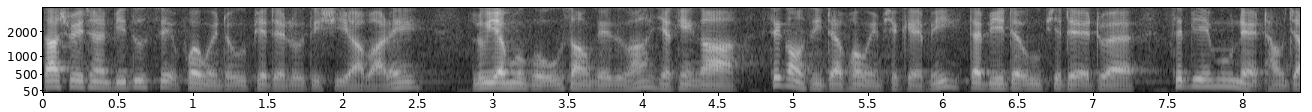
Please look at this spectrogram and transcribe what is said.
တာရွှေထန်ပြည်သူ့စစ်အဖွဲ့ဝင်တို့ဖြစ်တယ်လို့သိရှိရပါတယ်။ လူရဲမှုကိုဦးဆောင်ခဲ့သူဟာရခင်ကစစ်ကောင်စီတပ်ဖွဲ့ဝင်ဖြစ်ခဲ့ပြီးတပ်ပြေးတအုပ်ဖြစ်တဲ့အတွက်စစ်ပြေးမှုနဲ့ထောင်ချ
